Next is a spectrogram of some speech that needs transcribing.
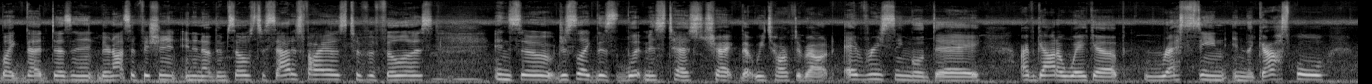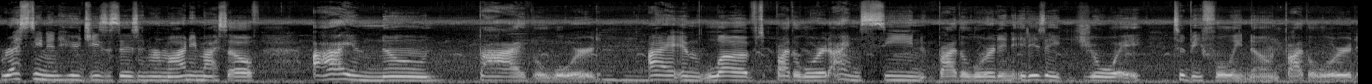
like that doesn't they're not sufficient in and of themselves to satisfy us, to fulfill us. Mm-hmm. And so just like this litmus test check that we talked about every single day, I've got to wake up resting in the gospel, resting in who Jesus is and reminding myself I am known by the Lord. Mm-hmm I am loved by the Lord. I am seen by the Lord. And it is a joy to be fully known by the Lord.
